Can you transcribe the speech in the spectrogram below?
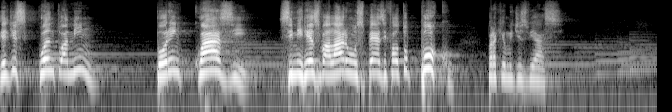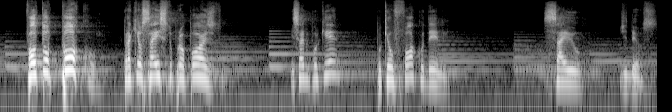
Ele diz: quanto a mim, porém quase se me resvalaram os pés e faltou pouco para que eu me desviasse. Faltou pouco para que eu saísse do propósito. E sabe por quê? Porque o foco dele saiu de Deus.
